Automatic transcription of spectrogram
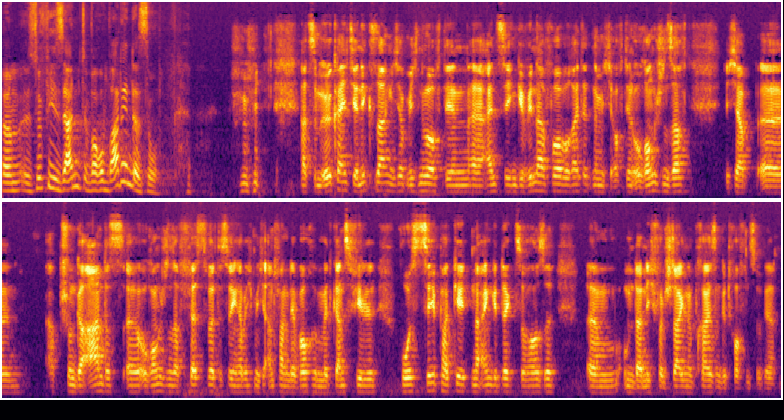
ähm, suffisant, warum war denn das so? Ja, zum Öl kann ich dir nichts sagen. Ich habe mich nur auf den äh, einzigen Gewinner vorbereitet, nämlich auf den Orangensaft. Ich habe äh, hab schon geahnt, dass äh, Orangensaft fest wird, deswegen habe ich mich Anfang der Woche mit ganz viel hohes C-Paketen eingedeckt zu Hause, ähm, um da nicht von steigenden Preisen getroffen zu werden.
